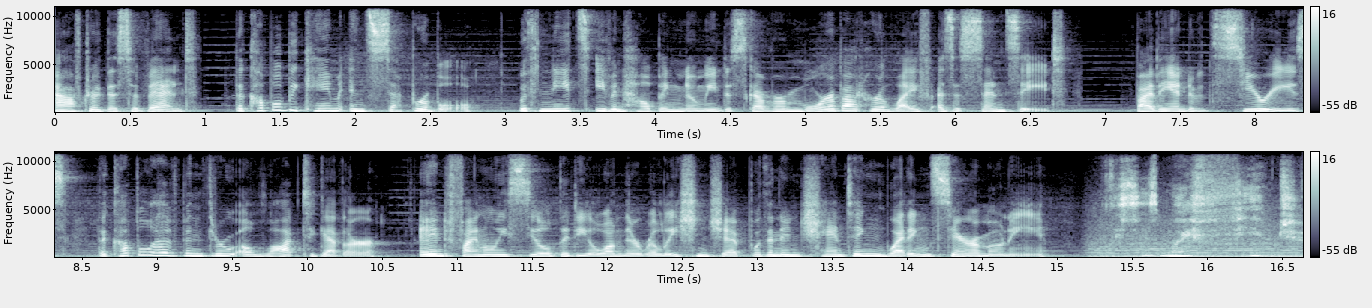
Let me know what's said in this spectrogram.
After this event, the couple became inseparable, with Neets even helping Nomi discover more about her life as a sensate. By the end of the series, the couple have been through a lot together, and finally sealed the deal on their relationship with an enchanting wedding ceremony. This is my future.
